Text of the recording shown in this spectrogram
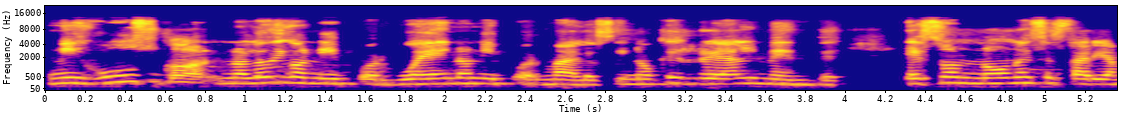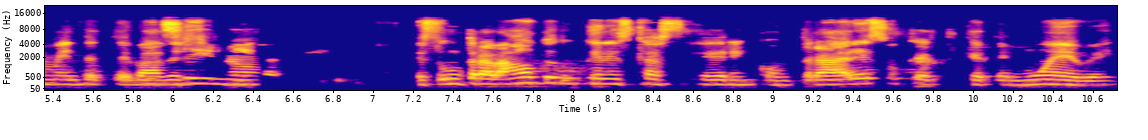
ni juzgo, no lo digo ni por bueno ni por malo, sino que realmente eso no necesariamente te va a definir. Es un trabajo que tú tienes que hacer, encontrar eso que, que te mueve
